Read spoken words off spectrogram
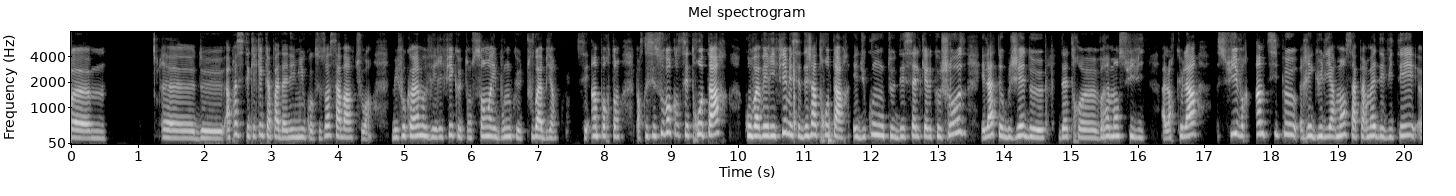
de après si tu es quelqu'un qui a pas d'anémie ou quoi que ce soit, ça va, tu vois? Mais il faut quand même vérifier que ton sang est bon, que tout va bien. C'est important parce que c'est souvent quand c'est trop tard qu'on va vérifier, mais c'est déjà trop tard et du coup, on te décèle quelque chose et là, tu es obligé d'être, vraiment suivi. Alors que là, suivre un petit peu régulièrement, ça permet d'éviter,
